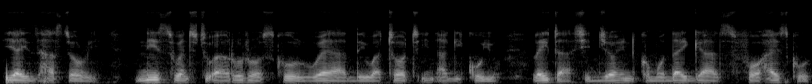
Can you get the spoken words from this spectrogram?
Here is her story. Nyce went to a rural school where they were taught in Agikuyu. Later, she joined Komodai Girls for high school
